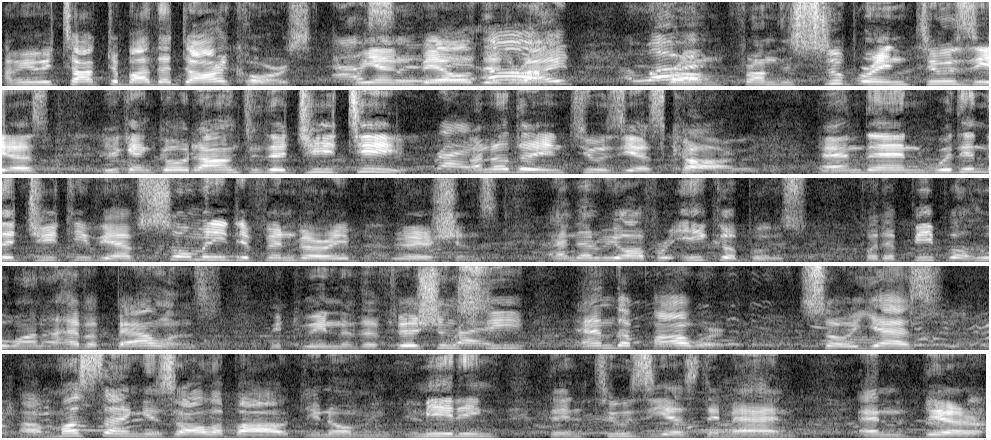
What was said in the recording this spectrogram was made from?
I mean, we talked about the dark horse. Absolutely. We unveiled it, oh, right? From it. from the super enthusiast, you can go down to the GT, right. another enthusiast car. And then within the GT, we have so many different variations. And then we offer EcoBoost for the people who want to have a balance between the efficiency right. and the power. So yes, uh, Mustang is all about you know meeting the enthusiast demand and their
